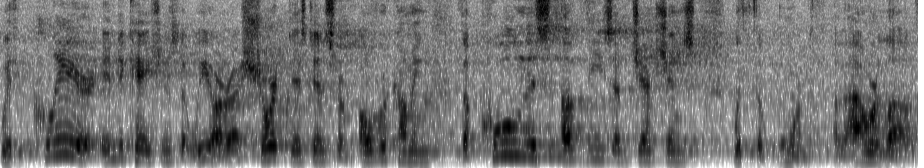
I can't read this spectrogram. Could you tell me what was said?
with clear indications that we are a short distance from overcoming the coolness of these objections with the warmth of our love,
